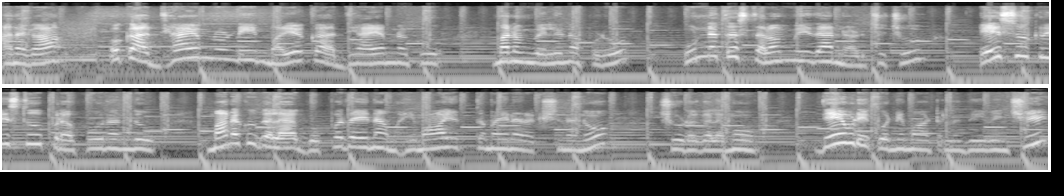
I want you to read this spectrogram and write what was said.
అనగా ఒక అధ్యాయం నుండి మరి యొక్క అధ్యాయంనకు మనం వెళ్ళినప్పుడు ఉన్నత స్థలం మీద నడుచుచు యేసుక్రీస్తు ప్రభునందు మనకు గల గొప్పదైన మహిమాయుక్తమైన రక్షణను చూడగలము. దేవుడి కొన్ని మాటలు దీవించి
